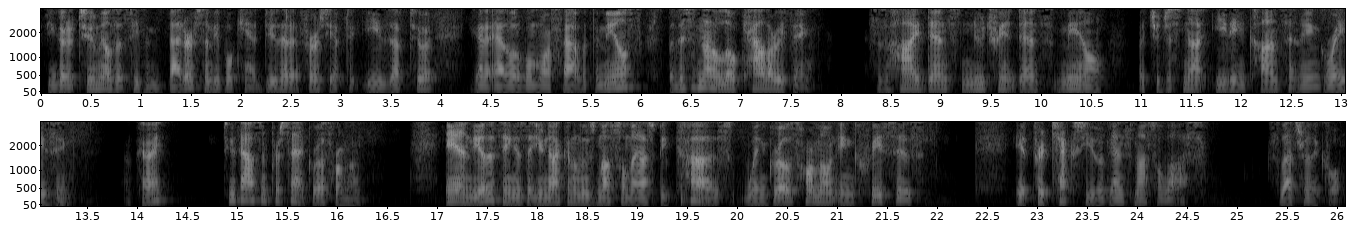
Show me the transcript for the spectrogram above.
If you go to two meals, that's even better. Some people can't do that at first. You have to ease up to it. You got to add a little bit more fat with the meals. But this is not a low calorie thing. This is a high dense, nutrient dense meal, but you're just not eating constantly and grazing. Okay? 2000% growth hormone. And the other thing is that you're not going to lose muscle mass because when growth hormone increases, it protects you against muscle loss. So that's really cool.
